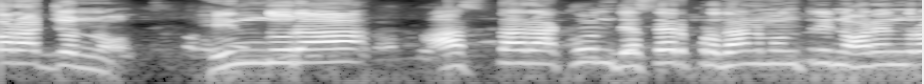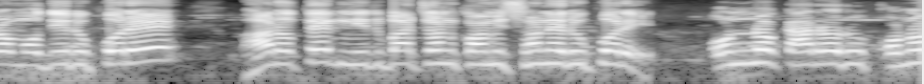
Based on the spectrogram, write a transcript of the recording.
করার জন্য। হিন্দুরা আস্থা রাখুন দেশের প্রধানমন্ত্রী নরেন্দ্র মোদীর উপরে, ভারতের নির্বাচন কমিশনের উপরে। অন্য কারোর কোনো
